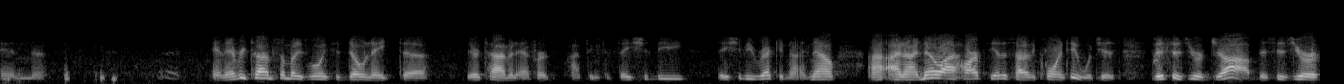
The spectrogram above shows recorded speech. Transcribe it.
and uh, and every time somebody's willing to donate uh, their time and effort, I think that they should be they should be recognized. Now, and I know I harp the other side of the coin too, which is this is your job, this is your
